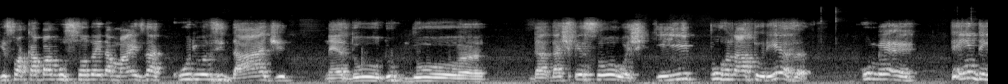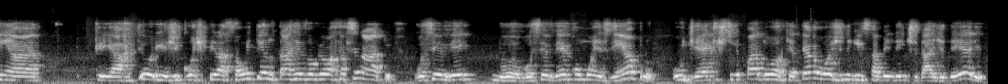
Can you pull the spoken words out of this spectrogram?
isso acaba aguçando ainda mais a curiosidade né, do, do, do- da- das pessoas que, por natureza, come- tendem a criar teorias de conspiração e tentar resolver o assassinato. Você vê, você vê como exemplo o Jack Stripador, que até hoje ninguém sabe a identidade dele,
